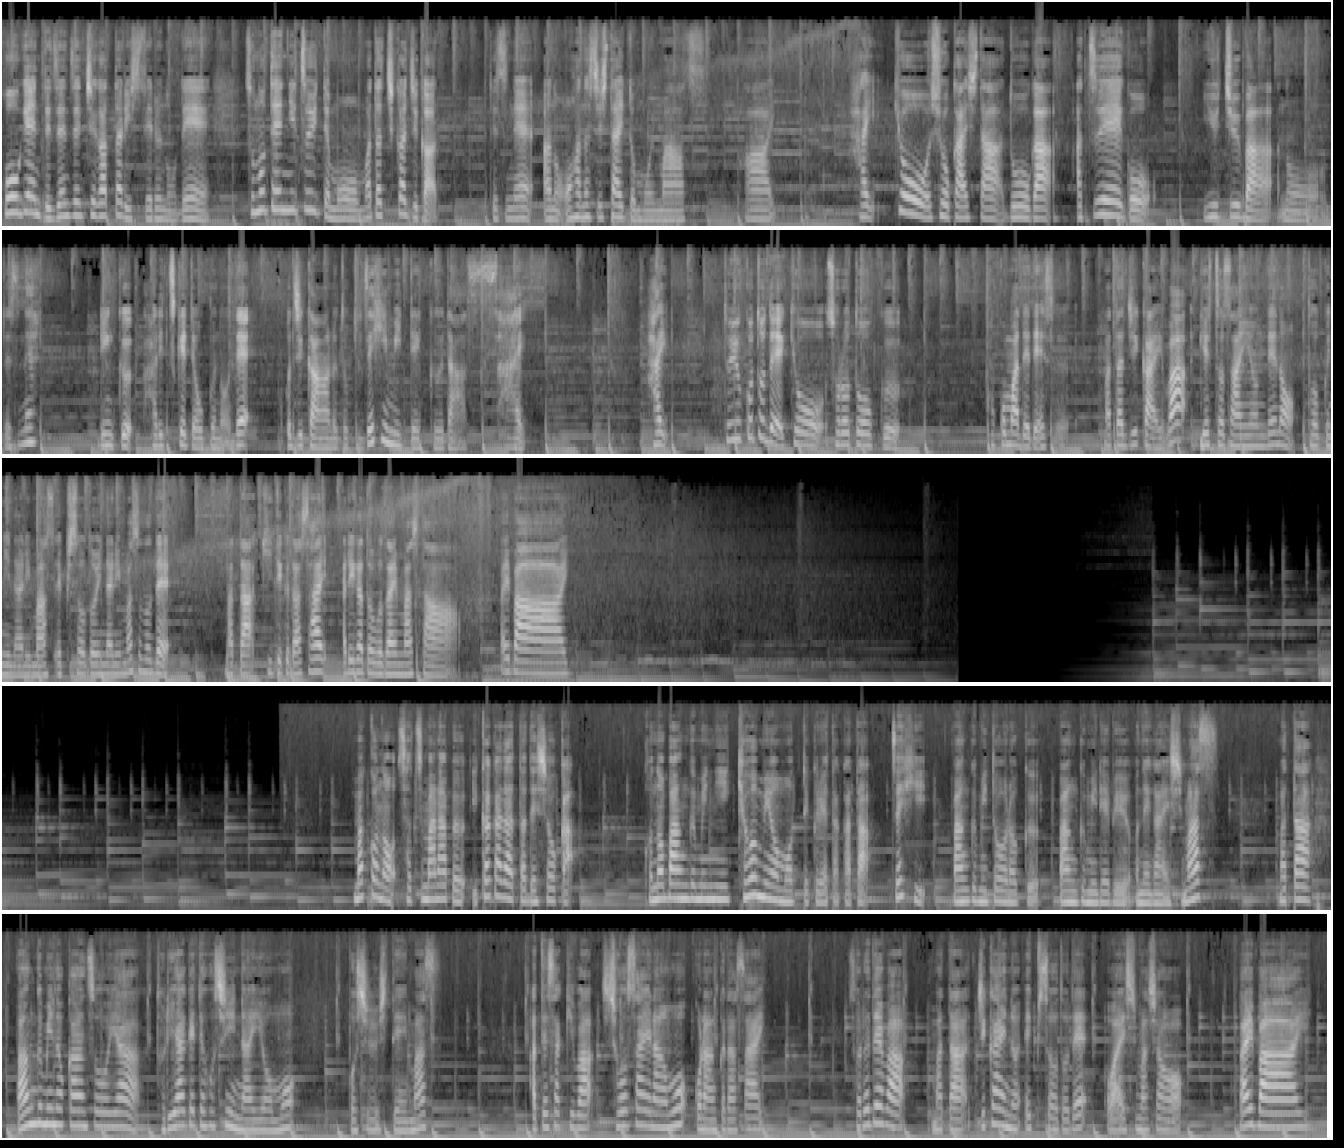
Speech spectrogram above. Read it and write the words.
方言って全然違ったりしてるのでその点についてもまた近々ですねあのお話ししたいと思います。はい。はい。今日紹介した動画厚英語 YouTuber のですねリンク貼り付けておくのでお時間ある時ぜひ見てください。はい。ということで今日ソロトークここまでです。また次回はゲストさん呼んでのトークになります。エピソードになりますのでまた聞いてくださいありがとうございましたバイバイマコの薩摩ラブいかがだったでしょうか？この番組に興味を持ってくれた方、ぜひ番組登録、番組レビューお願いします。また、番組の感想や取り上げてほしい内容も募集しています。宛先は詳細欄をご覧ください。それではまた次回のエピソードでお会いしましょう。バイバイ。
